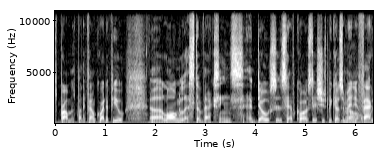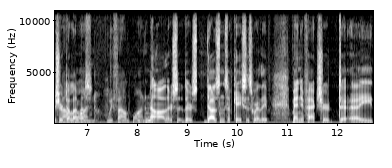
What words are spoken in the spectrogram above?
caused problems. But he found quite a few. Uh, long list of vaccines uh, doses have caused issues because of No, manufacturer we dilemmas. One. We found one. No, there's there's dozens of cases where they've manufactured a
